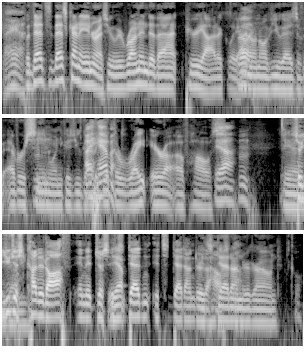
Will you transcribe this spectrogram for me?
man. but that's that's kind of interesting. We run into that periodically. I don't know if you guys have ever seen mm-hmm. one because you got to get the right era of house. Yeah. Hmm. And, so you just um, cut it off, and it just it's Yep. dead. It's dead under it's the house. dead now. underground. Cool.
